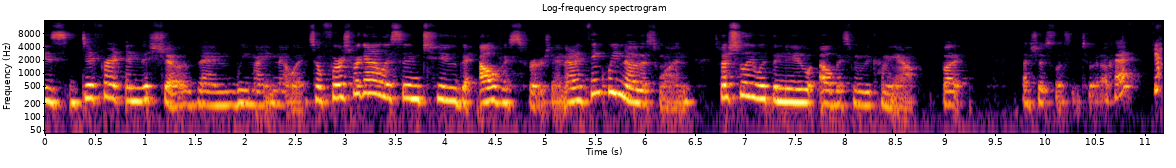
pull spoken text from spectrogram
is different in this show than we might know it. So first we're gonna listen to the Elvis version, and I think we know this one, especially with the new Elvis movie coming out. But let's just listen to it, okay? Yeah.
